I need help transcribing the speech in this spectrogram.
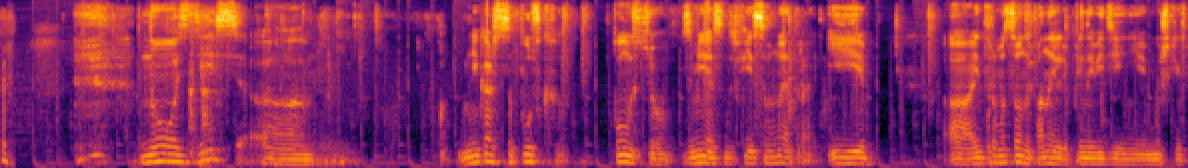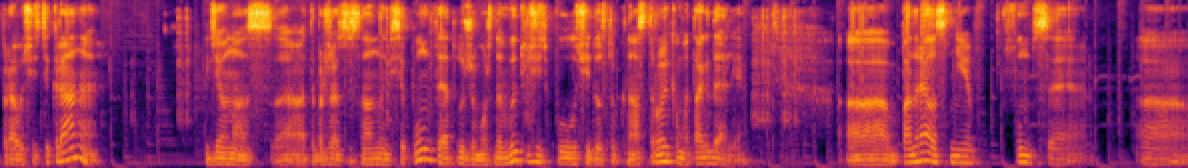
Но здесь, э, мне кажется, пуск полностью заменяется интерфейсом метро и э, информационной панели при наведении мышки в правую часть экрана, где у нас э, отображаются основные все пункты, а тут же можно выключить, получить доступ к настройкам и так далее. Э, понравилась мне функция э,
